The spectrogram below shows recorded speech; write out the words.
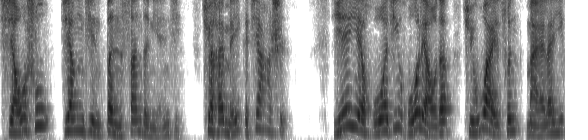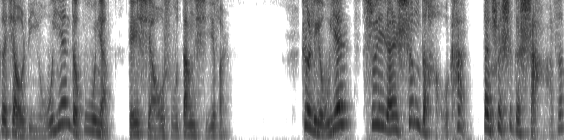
小叔将近奔三的年纪。却还没个家室，爷爷火急火燎的去外村买来一个叫柳烟的姑娘给小叔当媳妇儿。这柳烟虽然生得好看，但却是个傻子，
